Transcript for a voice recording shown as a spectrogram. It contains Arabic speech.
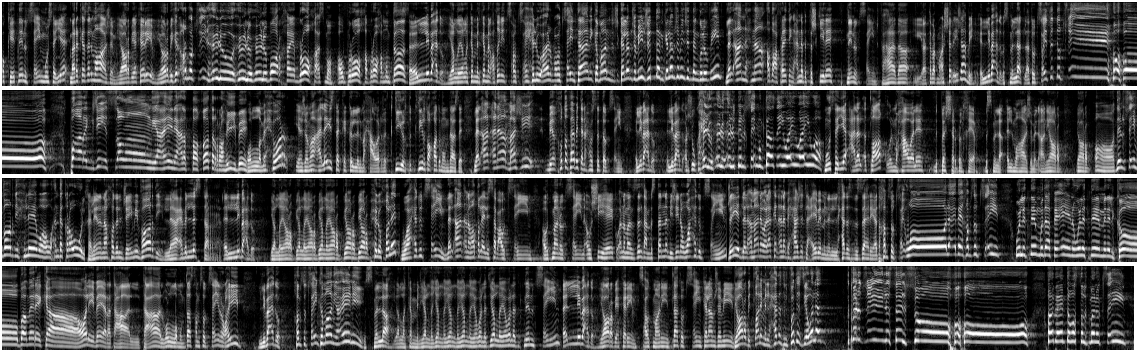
okay 92 مو سيء. مركز المهاجم. يا رب يا كريم. يا رب يا كريم. 94 حلو حلو حلو. بورخا بروخا اسمه. أو بروخا بروخا ممتاز. اللي بعده. يلا يلا كمل كمل. أعطيني 99 حلو. 94 ثاني كمان. كلام جميل جدا كلام جميل جدا. جولوفين للآن نحن أضعف rating عندنا بالتشكيلة 92 فهذا يعتبر مؤشر إيجابي. اللي بعده. بسم الله. 93 96 بارك جي سونغ يا عيني على الطاقات الرهيبة. والله محور يا جماعة ليس ككل المحاور كثير كثير طاقات ممتازة. للآن أنا ماشي بخطة ثابتة نحو 96 اللي بعده اللي بعده أرجوك. حلو حلو حلو 92 ممتاز. أيوة أيوة أيوة. مو سيء على الإطلاق والمحاولة بتبشر بالخير. بسم الله المهاجم الآن. يا رب. يا رب. آه 92 فاردي حليوة وعندك راؤول. خلينا ناخذ الجيمي فاردي لاعب الليستر اللي بعده. يلا يا رب يلا يا رب يلا يا رب يا رب يا رب. حلو خلت 91 للآن أنا ما طلع لي 97 أو 98 أو شيء هيك وأنا ما زلت عم بستنى بيجينا 91 جيد للأمانة ولكن أنا بحاجة لعيبة من الحدث الزهري. هذا 95 واو لعيبة 95 والاثنين مدافعين والاثنين من الكوب أمريكا. أوليفيرا تعال تعال. والله ممتاز 95 رهيب. اللي بعده 95 كمان يا عيني. بسم الله. يلا كمل. يلا يلا يلا يلا يا ولد يلا يا ولد. 92 اللي بعده. يا رب يا كريم. 89 93 كلام جميل. يا رب يطلع لي من الحدث ال Futties يا ولد. 98 لسلسو. هذا إمتى وصل 98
